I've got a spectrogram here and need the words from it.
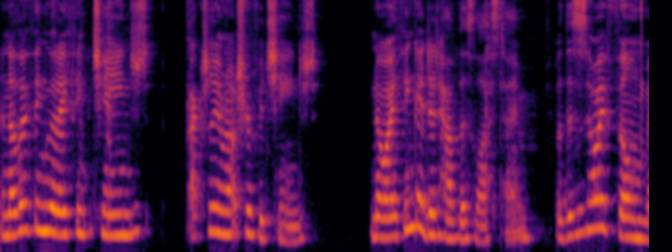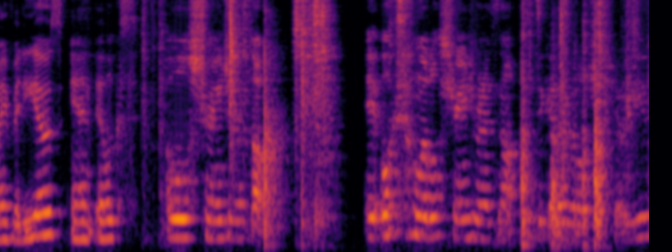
Another thing that I think changed, actually I'm not sure if it changed. No, I think I did have this last time. But this is how I film my videos and it looks a little strange when it's not it looks a little strange when it's not put together, but I'll show you.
